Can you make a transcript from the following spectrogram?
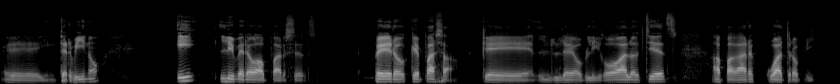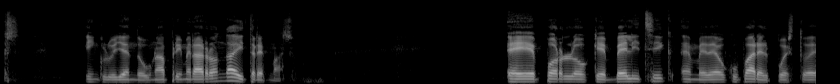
eh, intervino y liberó a Parsons. Pero ¿qué pasa? Que le obligó a los Jets a pagar cuatro picks, incluyendo una primera ronda y tres más. Eh, por lo que Belichick, en vez de ocupar el puesto de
